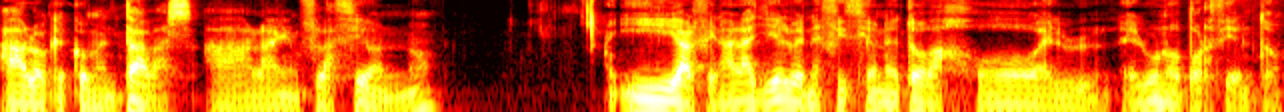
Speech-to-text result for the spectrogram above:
a lo que comentabas, a la inflación, ¿no? Y al final allí el beneficio neto bajó el, el 1%.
